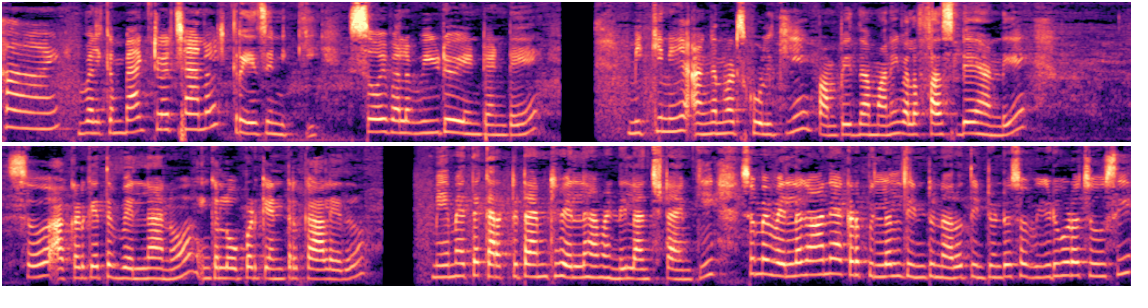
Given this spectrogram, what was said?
Hi welcome back to our channel crazy Mickey so ఇవాళ వీడియో ఏంటంటే మిక్కీని అంగన్వాడీ స్కూల్కి పంపిద్దామని ఇవాళ ఫస్ట్ డే అండి. సో అక్కడికైతే వెళ్ళాను. ఇంకా లోపలికి ఎంటర్ కాలేదు. మేమైతే కరెక్ట్ టైంకి వెళ్ళామండి లంచ్ టైంకి. సో మేము వెళ్ళగానే అక్కడ పిల్లలు తింటున్నారు తింటుంటే సో వీడు కూడా చూసి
